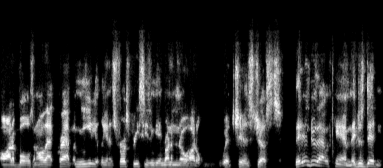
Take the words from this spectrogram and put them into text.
audibles and all that crap immediately in his first preseason game running the no huddle, which is just they didn't do that with Cam. They just didn't.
